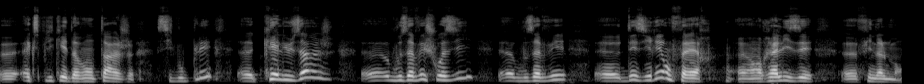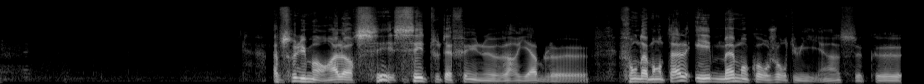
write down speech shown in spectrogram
euh, expliquer davantage, s'il vous plaît, quel usage vous avez choisi, vous avez désiré en faire, en réaliser finalement? Absolument. Alors c'est tout à fait une variable euh, fondamentale et même encore aujourd'hui, hein, ce que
